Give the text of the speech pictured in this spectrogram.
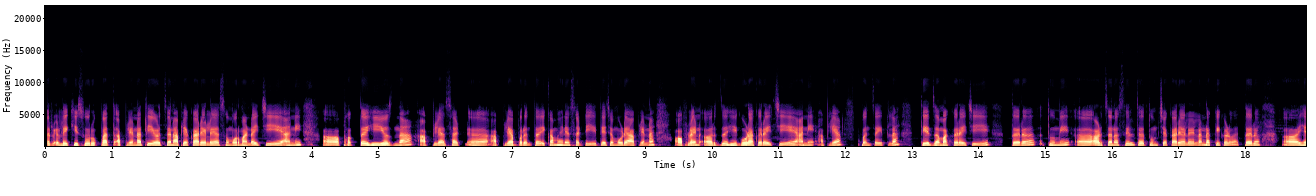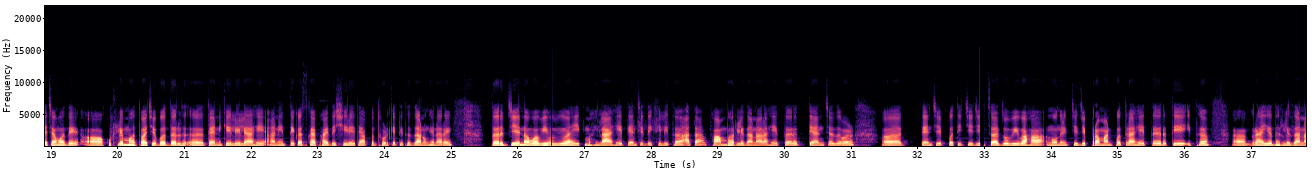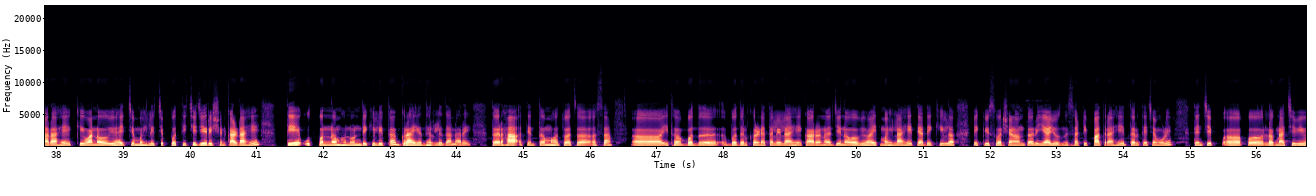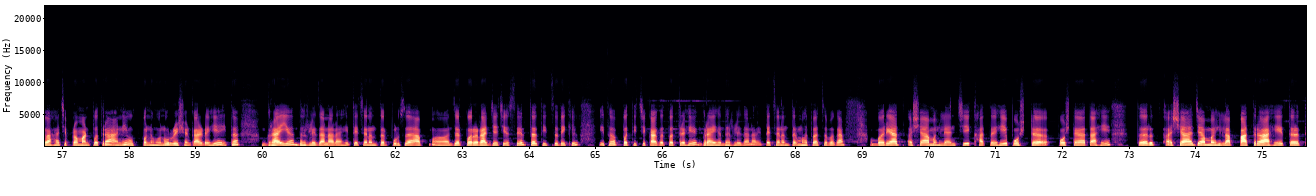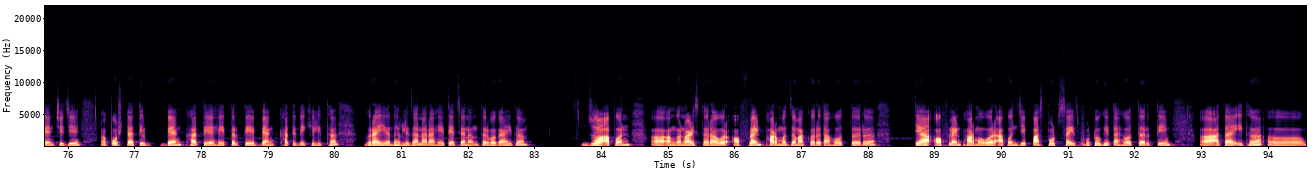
तर लेखी स्वरूपात आपल्याला ती अडचण आपल्या कार्यालयासमोर मांडायची आहे आणि फक्त ही योजना आपल्यासाठी आपल्यापर्यंत एका महिन्यासाठी आहे. त्याच्यामुळे आपल्याला ऑफलाईन अर्ज हे गोळा करायची आहे आणि आपल्या पंचायतला ते जमा करायचे आहे. तर तुम्ही अडचण असेल तर तुमच्या कार्यालयाला नक्की कळवा. तर ह्याच्यामध्ये कुठले महत्त्वाचे बदल त्यांनी केलेले आहे आणि ते कसं काय फायदेशीर आहे, ते आपण थोडक्यात तिथं जाणून घेणार आहे. तर जे नवविवाहित महिला आहेत, त्यांचे देखील इथं आता फॉर्म भरले जाणार आहे. तर त्यांच्याजवळ त्यांचे पतीचे जेचा जो विवाह नोंदणीचे जे प्रमाणपत्र आहे, तर ते इथं ग्राह्य धरले जाणार आहे किंवा नवविवाहाचे महिलेचे पतीचे जे रेशन कार्ड आहे, ते उत्पन्न म्हणून देखील इथं ग्राह्य धरले जाणार आहे. तर हा अत्यंत महत्त्वाचा असा इथं बद बदल करण्यात आलेला आहे. कारण जे नवविवाहित महिला आहे त्या देखील 21 वर्षानंतर या योजनेसाठी पात्र आहे. तर त्याच्यामुळे त्यांचे प लग्नाचे, विवाहाचे प्रमाणपत्र आणि उत्पन्न म्हणून रेशन कार्ड हे इथं ग्राह्य धरले जाणार आहे. त्याच्यानंतर पुढचं आप जर परराज्याची असेल, तर तिचं देखील इथं पतीचे कागदपत्र हे ग्राह्य धरले जाणार आहे. त्याच्यानंतर महत्त्वाचं बघा, बऱ्याच अशा महिलांची खातं हे पोष्ट पोष्टात आहे. तर अशा ज्या महिला पात्र आहे तर त्यांचे जे पोस्टातील बँक खाते आहे, तर ते बँक खाते देखील इथं ग्राह्य धरले जाणार आहे. त्याच्यानंतर बघा इथं जो आपण अंगणवाडी स्तरावर ऑफलाईन फॉर्म जमा करत आहोत, तर त्या ऑफलाईन फॉर्मवर आपण जे पासपोर्ट साईज फोटो घेत आहोत, तर ते आता इथं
